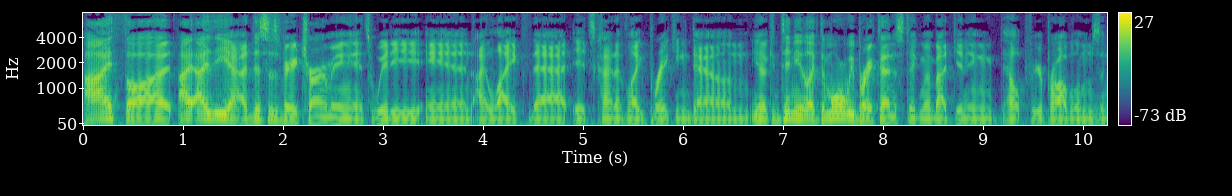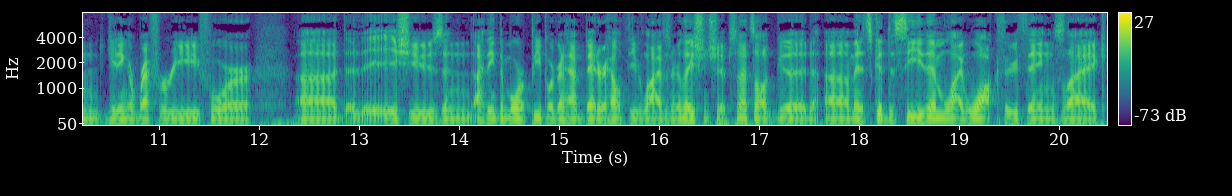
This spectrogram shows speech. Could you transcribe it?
I thought, I, I yeah, this is very charming. It's witty, and I like that it's kind of like breaking down. You know, continue like the more we break down the stigma about getting help for your problems and getting a referee for uh, issues, and I think the more people are going to have better, healthier lives and relationships. So that's all good, um, and it's good to see them like walk through things like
